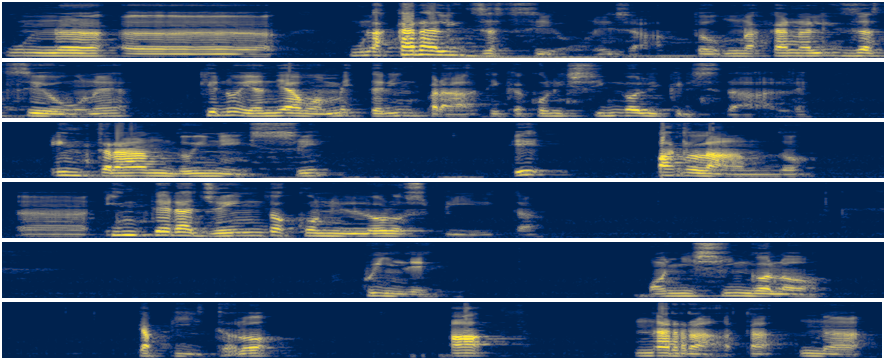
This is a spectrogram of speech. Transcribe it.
un, uh, una canalizzazione, esatto, una canalizzazione che noi andiamo a mettere in pratica con i singoli cristalli, entrando in essi e parlando, eh, interagendo con il loro spirito. Quindi ogni singolo capitolo ha narrata una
